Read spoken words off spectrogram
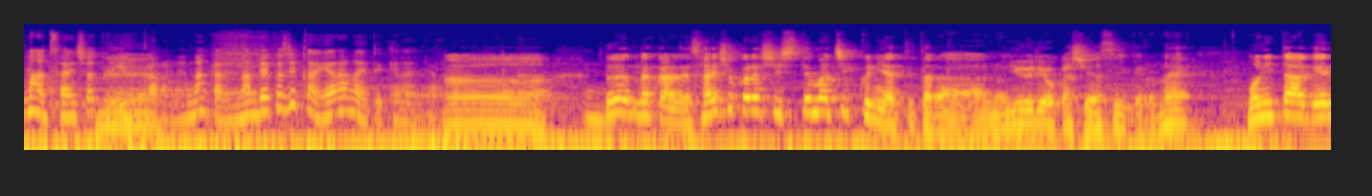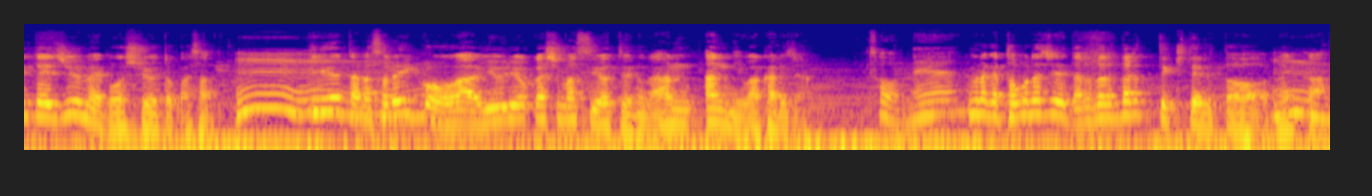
まあ最初っているからね。なんかね何百時間やらないといけないのよ。あうん。ーそれなんかね最初からシステマチックにやってたらあの有料化しやすいけどね。モニター限定10名募集とかさ。うんって言うたらそれ以降は有料化しますよっていうのが案案に分かるじゃん。そうね。でもなんか友達でダラダラダラって来てるとなんか、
